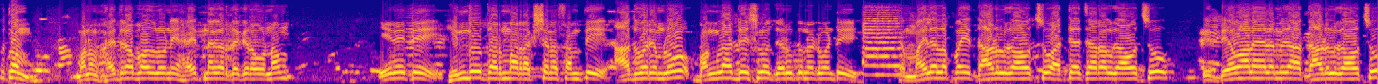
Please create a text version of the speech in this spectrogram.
ప్రస్తుతం మనం హైదరాబాద్లోని హైత్ నగర్ దగ్గర ఉన్నాం. ఏదైతే హిందూ ధర్మ రక్షణ సమితి ఆధ్వర్యంలో బంగ్లాదేశ్లో జరుగుతున్నటువంటి మహిళలపై దాడులు కావచ్చు అత్యాచారాలు కావచ్చు ఈ దేవాలయాల మీద దాడులు కావచ్చు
